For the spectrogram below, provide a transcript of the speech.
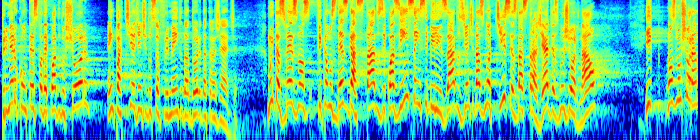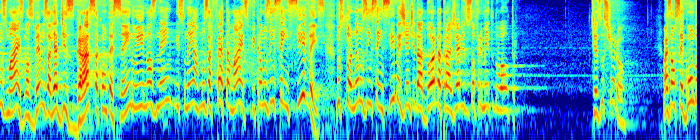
Primeiro contexto adequado do choro, empatia diante do sofrimento, da dor e da tragédia. Muitas vezes nós ficamos desgastados e quase insensibilizados diante das notícias das tragédias no jornal, e nós não choramos mais, nós vemos ali a desgraça acontecendo e nós nem, isso nem nos afeta mais, ficamos insensíveis, nos tornamos insensíveis diante da dor, da tragédia e do sofrimento do outro. Jesus chorou. Mas há um segundo,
